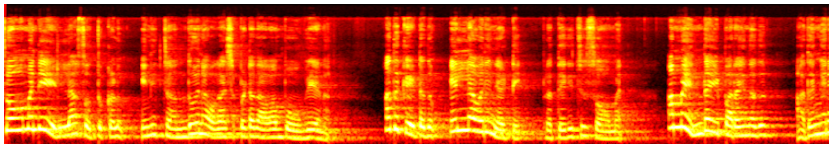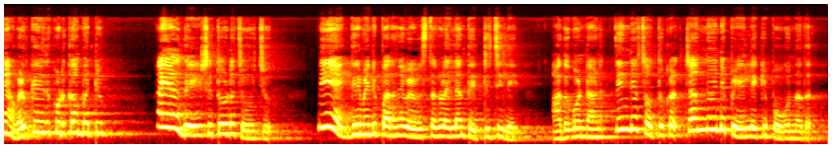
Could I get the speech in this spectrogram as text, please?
സോമന്റെ എല്ലാ സ്വത്തുക്കളും ഇനി ചന്തുവിന് അവകാശപ്പെട്ടതാവാൻ പോവുകയാണ്. അത് കേട്ടതും എല്ലാവരും ഞെട്ടി. പ്രത്യേകിച്ച് സോമൻ. അമ്മ എന്താ ഈ പറയുന്നത്? അതെങ്ങനെ അവൾക്ക് എഴുതി കൊടുക്കാൻ പറ്റും? അയാൾ ദേഷ്യത്തോടെ ചോദിച്ചു. നീ അഗ്രിമെന്റ് പറഞ്ഞ വ്യവസ്ഥകളെല്ലാം തെറ്റിച്ചില്ലേ? അതുകൊണ്ടാണ് നിന്റെ സ്വത്തുക്കൾ ചന്തുവിന്റെ പേരിലേക്ക് പോകുന്നത്.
